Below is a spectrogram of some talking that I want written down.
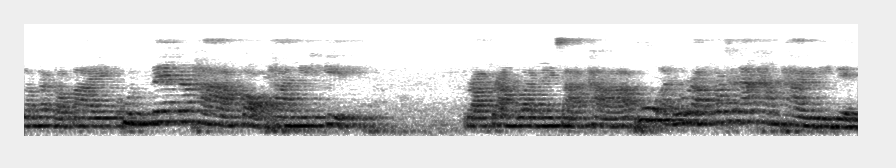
ลำดับต่อไป คุณเนตรภากอบพานิชกิจ รับรางวัลในสาขาผู้อนุรักษ์วัฒนธรรมไทยดีเด่น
